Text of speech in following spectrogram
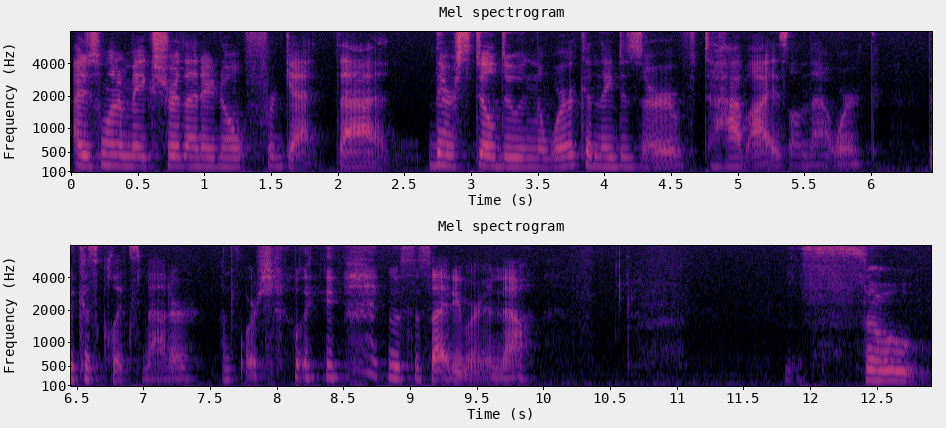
I just want to make sure that I don't forget that they're still doing the work and they deserve to have eyes on that work because clicks matter, unfortunately, in the society we're in now. So,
